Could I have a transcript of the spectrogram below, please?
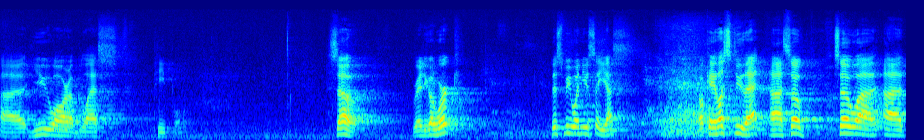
uh, you are a blessed people. So, ready to go to work? This will be when you say yes? Okay, let's do that. Uh, so, so uh, uh,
